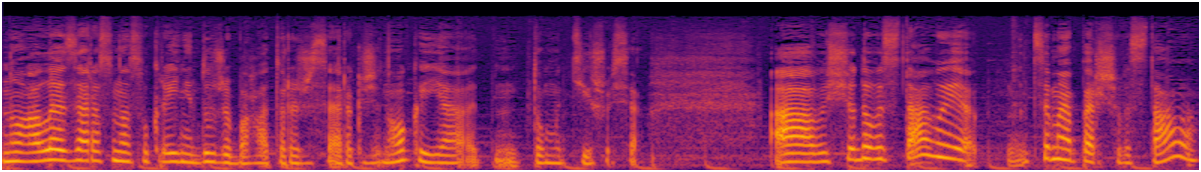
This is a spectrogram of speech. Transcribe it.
ну але зараз у нас в Україні дуже багато режисерок жінок, і я тому тішуся. А щодо вистави, це моя перша вистава.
